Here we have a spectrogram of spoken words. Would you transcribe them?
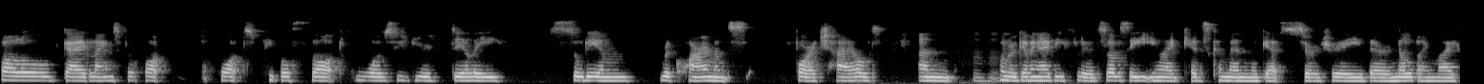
follow guidelines for what what people thought was your daily sodium requirements for a child. And mm-hmm. when we're giving IV fluids, obviously, you know, like kids come in, they get surgery, they're nil by mouth,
